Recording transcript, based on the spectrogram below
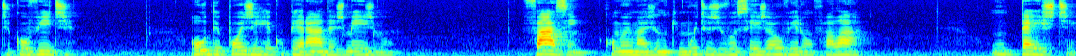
de Covid, ou depois de recuperadas mesmo, fazem, como eu imagino que muitos de vocês já ouviram falar, um teste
